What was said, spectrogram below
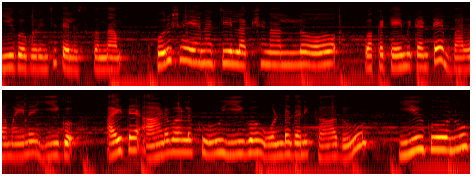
ఈగో గురించి తెలుసుకుందాం. పురుష ఎనర్జీ లక్షణాల్లో ఒకటేమిటంటే బలమైన ఈగో. అయితే ఆడవాళ్ళకు ఈగో ఉండదని కాదు. ఈగోను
